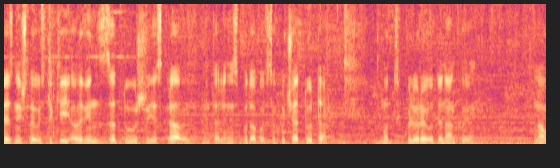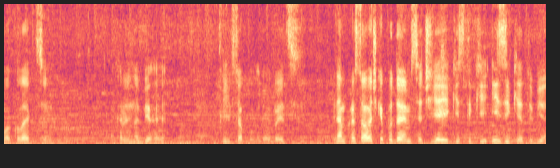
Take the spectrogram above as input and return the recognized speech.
Ще знайшли ось такий, але він задуже яскравий. Наталі не сподобався. Хоча тут от, кольори одинакові. Нова колекція. Кароліна бігає. Їй все подобається. Йдемо кросовочки подивимося, чи є якісь такі ізіки тобі.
